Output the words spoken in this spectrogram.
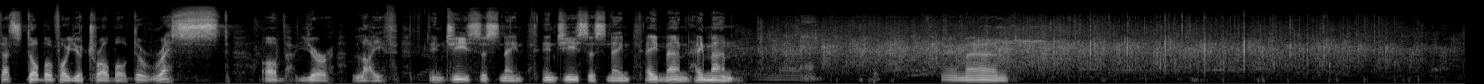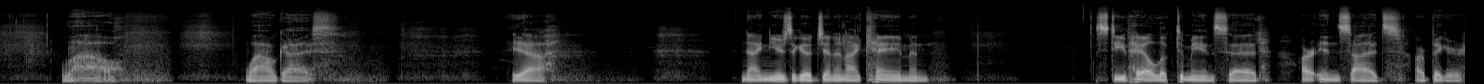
That's double for your trouble. The rest of your life. In Jesus' name, in Jesus' name, amen, amen. Amen. Wow. Wow, guys. Yeah. Nine years ago, Jen and I came, and Steve Hale looked at me and said, Our insides are bigger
